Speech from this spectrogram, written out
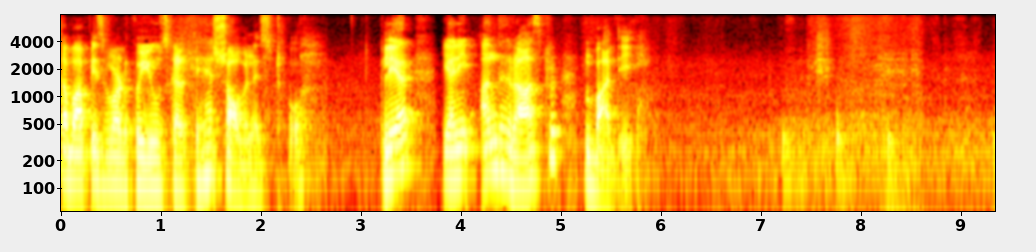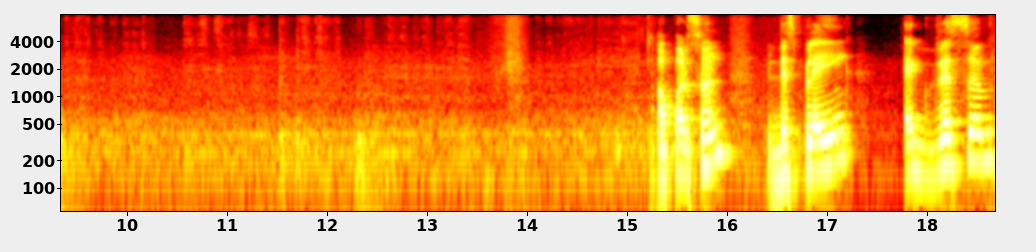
तब आप इस वर्ड को यूज़ करते हैं शॉवनिस्ट को। क्लियर यानी अंधराष्ट्रवादी। अ पर्सन डिस्प्लेइंग एग्रेसिव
